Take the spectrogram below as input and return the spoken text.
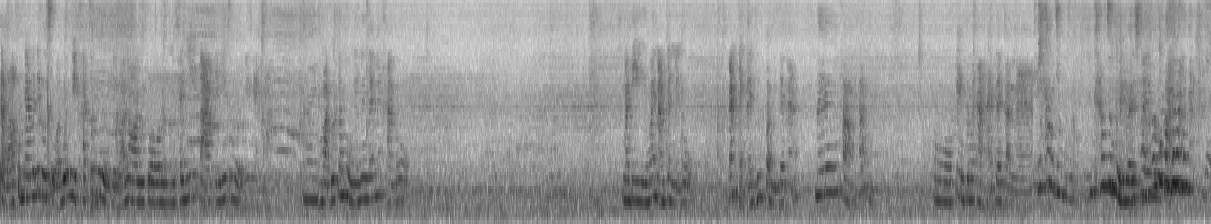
แต่ว่าคุณแม่ไม่ได้รู้สึกว่าลูกมีคัดจมูกหรือว่านอนกรนขยี้ตาขยี้จมูกอย่างเงี้ยค่ะหมอดูจมูกนิดนึงได้ไหมคะลูก มาดีว่ายน้ำเป็นไหมลูกกั้นหายใจทึบกว่านี้เลยนะหนึ่งสองสามโอ้เก่งจะมาอ่านหายใจกันนะนี่เข้าจมูกเข้าจมูกเลยใช่ลูกใหญ่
